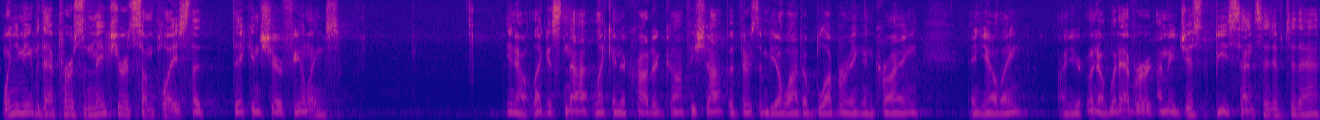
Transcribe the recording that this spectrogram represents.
When you meet with that person, make sure it's someplace that they can share feelings. You know, like it's not like in a crowded coffee shop, but there's gonna be a lot of blubbering and crying and yelling on your, you know, whatever. I mean, just be sensitive to that.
